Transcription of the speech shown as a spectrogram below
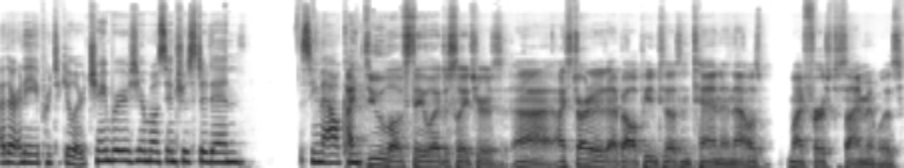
are there any particular chambers you're most interested in? Seeing the outcome. I do love state legislatures. Uh, I started at Ballot in 2010, and that was my first assignment was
